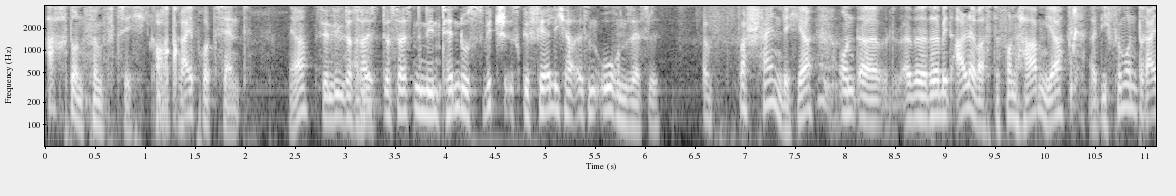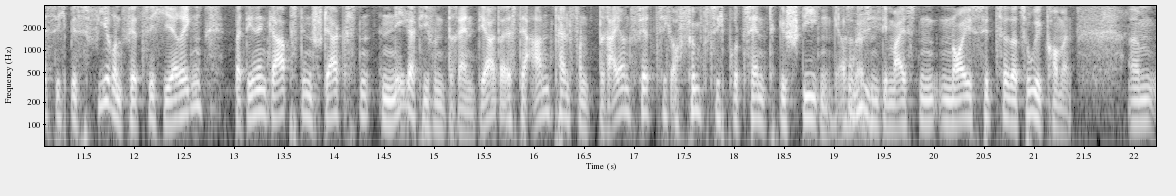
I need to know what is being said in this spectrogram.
58,3 Prozent. Ja? Das, also, heißt, das heißt, eine Nintendo Switch ist gefährlicher als ein Ohrensessel. Wahrscheinlich, ja. Und äh, damit alle was davon haben, ja. Die 35 bis 44-Jährigen, bei denen gab es den stärksten negativen Trend, ja. Da ist der Anteil von 43 auf 50 Prozent gestiegen. Also Ui. da sind die meisten Neusitzer dazugekommen. Ähm,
